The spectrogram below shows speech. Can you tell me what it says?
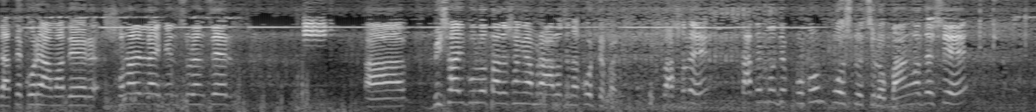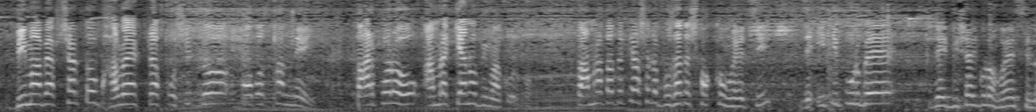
যাতে করে আমাদের সোনালী লাইফ ইন্স্যুরেন্সের বিষয়গুলো তাদের সঙ্গে আমরা আলোচনা করতে পারি। আসলে তাদের মধ্যে প্রথম প্রশ্ন ছিল, বাংলাদেশে বিমা ব্যবসার তো ভালো একটা প্রসিদ্ধ অবস্থান নেই, তারপরেও আমরা কেন বিমা করব? তো আমরা তাদেরকে আসলে বোঝাতে সক্ষম হয়েছি যে ইতিপূর্বে যে বিষয়গুলো হয়েছিল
